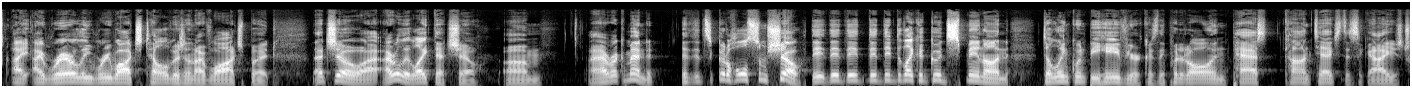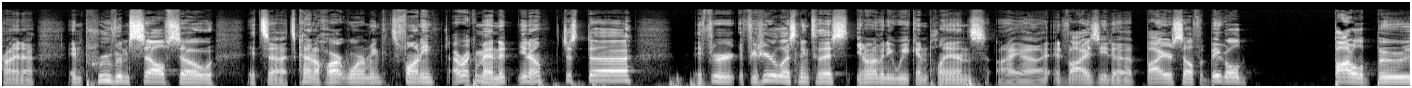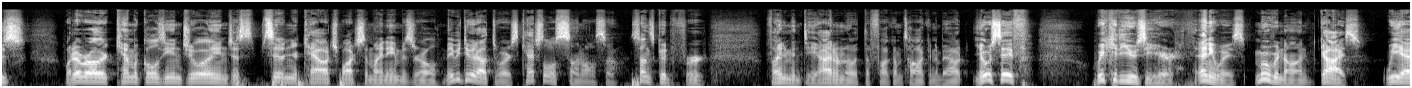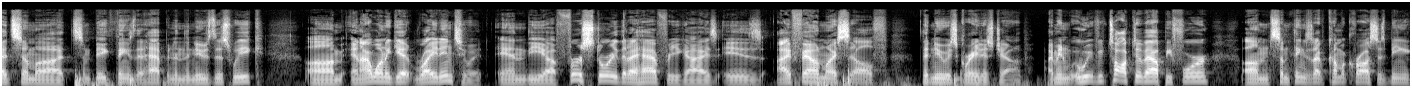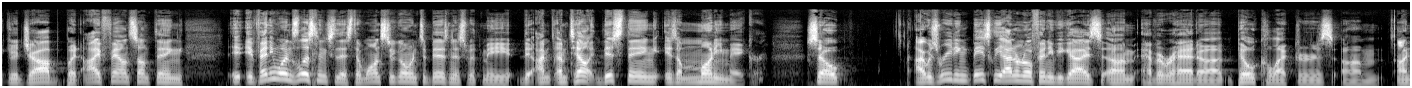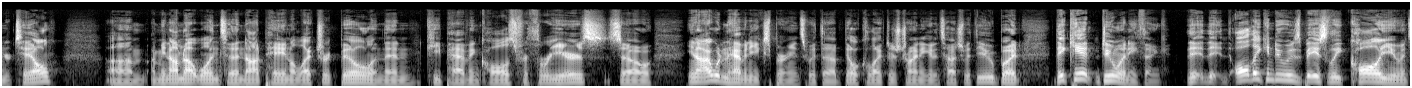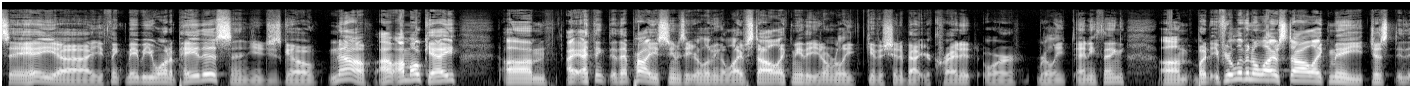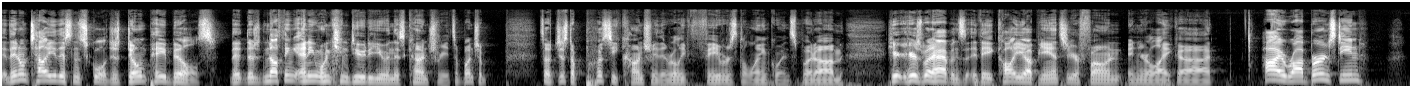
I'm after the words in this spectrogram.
I, I rarely rewatch television I've watched, but that show I, I really like that show. Um, I recommend it. It- It's a good wholesome show. They they, they, they did like a good spin on delinquent behavior because they put it all in past context. It's a guy who's trying to improve himself, so it's uh it's kind of heartwarming. It's funny. I recommend it. You know, just uh if you're if you're here listening to this, you don't have any weekend plans. I uh, advise you to buy yourself a big old bottle of booze, whatever other chemicals you enjoy, and just sit on your couch, watch some My Name Is Earl. Maybe do it outdoors. Catch a little sun also. Sun's good for vitamin D. I don't know what the fuck I'm talking about. Yosef, we could use you here. Anyways, moving on, guys. We had some uh, some big things that happened in the news this week, um, and I want to get right into it. And the uh, first story that I have for you guys is I found myself the newest greatest job. I mean, we- we've talked about before um, some things that I've come across as being a good job, but I found something. If anyone's listening to this that wants to go into business with me, I'm, I'm telling this thing is a moneymaker. So I was reading basically. I don't know if any of you guys um, have ever had uh, bill collectors um, on your tail. Um, I mean, I'm not one to not pay an electric bill and then keep having calls for three years. So, you know, I wouldn't have any experience with uh, bill collectors trying to get in touch with you, but they can't do anything. They, they, all they can do is basically call you and say, "Hey, uh, you think maybe you want to pay this?" And you just go, "No, I'm okay." Um, I, I think that, probably assumes that you're living a lifestyle like me, that you don't really give a shit about your credit or really anything. Um, but if you're living a lifestyle like me, just they don't tell you this in school. Just don't pay bills. There's nothing anyone can do to you in this country. It's a bunch of it's a, just a pussy country that really favors delinquents. But um, here, here's what happens: they call you up, you answer your phone, and you're like, uh, "Hi, Rob Bernstein."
